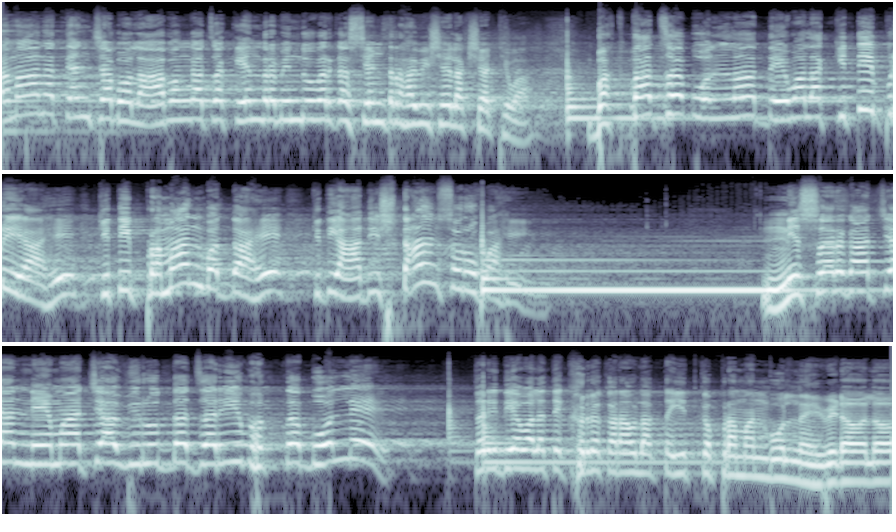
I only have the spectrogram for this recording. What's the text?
प्रमाण त्यांच्या बोला. अभंगाचा केंद्रबिंदूवर का सेंटर हा विषय लक्षात ठेवा. भक्ताचं बोलणं देवाला किती प्रिय आहे किती प्रमाणबद्ध आहे किती अधिष्ठान स्वरूप आहे. निसर्गाच्या नेमाच्या विरुद्ध जरी भक्त बोलले तरी देवाला ते खरं करावं लागतं इतकं प्रमाण बोलणं विडवलं.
